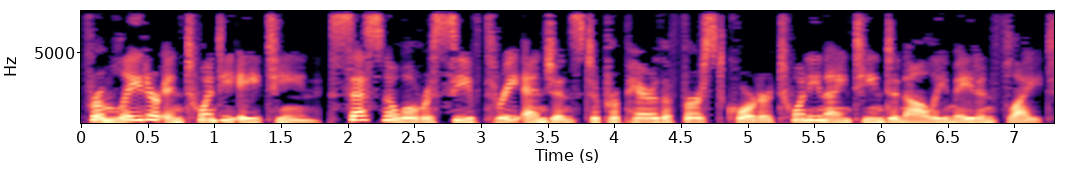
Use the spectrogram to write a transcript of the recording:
From later in 2018, Cessna will receive three engines to prepare the first quarter 2019 Denali maiden flight.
